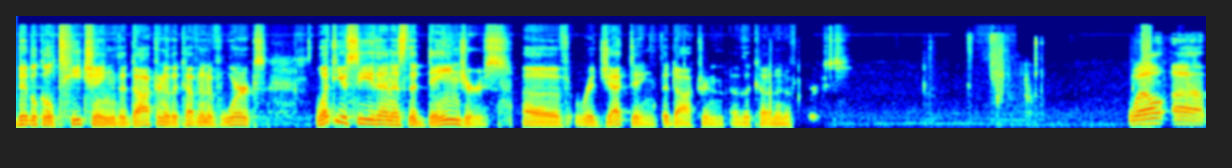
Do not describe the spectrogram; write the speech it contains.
biblical teaching, the doctrine of the covenant of works, what do you see then as the dangers of rejecting the doctrine of the covenant of works? Well, uh,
